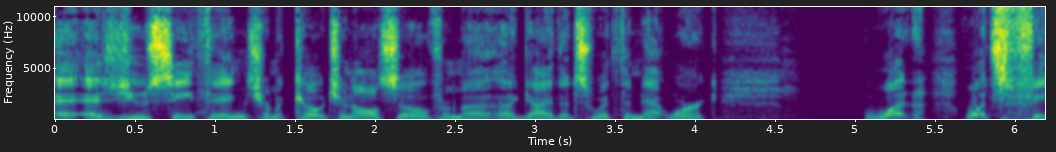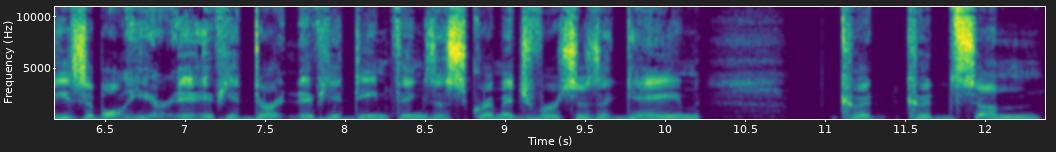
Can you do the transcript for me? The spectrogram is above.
as you see things from a coach and also from a, a guy that's with the network, what what's feasible here? If you if you deem things a scrimmage versus a game, could could some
